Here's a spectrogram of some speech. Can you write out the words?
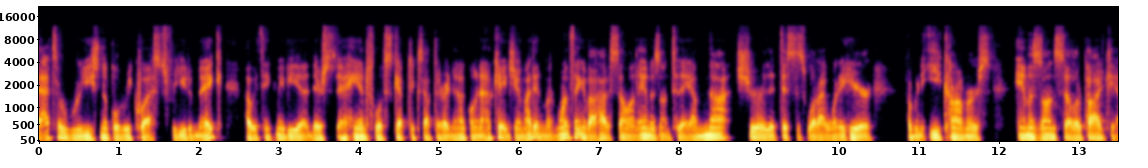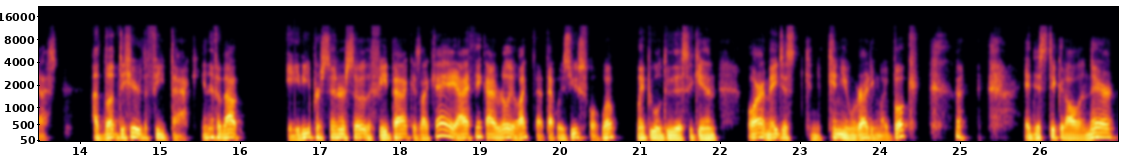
That's a reasonable request for you to make. I would think maybe uh, there's a handful of skeptics out there right now going, okay, Jim, I didn't learn one thing about how to sell on Amazon today. I'm not sure that this is what I want to hear from an e commerce Amazon seller podcast. I'd love to hear the feedback. And if about 80% or so the feedback is like, hey, I think I really liked that. That was useful. Well, maybe we'll do this again. Or I may just continue writing my book and just stick it all in there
